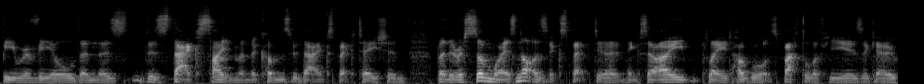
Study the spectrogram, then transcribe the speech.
be revealed and there's there's that excitement that comes with that expectation. But there are some where it's not as expected, I don't think. So I played Hogwarts Battle a few years ago,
